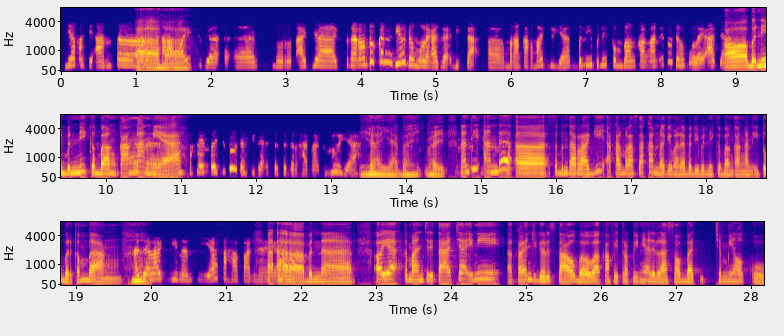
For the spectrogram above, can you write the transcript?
dia masih anteng, Ha, ha, kita ha. apain juga eh, nurut aja. Sekarang tuh kan dia udah mulai agak bisa eh, merangkak maju ya. Benih-benih pembangkangan itu udah mulai ada. Oh benih-benih kebangkangan ya. Pakaian baju tuh udah tidak sesederhana dulu ya. Iya iya baik baik. Nanti anda eh, sebentar lagi akan merasakan bagaimana benih-benih kebangkangan itu berkembang. Ada lagi nanti ya tahapannya ya. Ah, benar. Oh ya, teman cerita Aca ini eh, kalian juga harus tahu bahwa Kavitrop ini adalah sobat cemilku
